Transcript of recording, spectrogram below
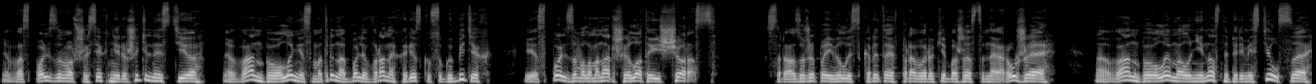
Воспользовавшись их нерешительностью, Ван Буэлэ, несмотря на боль в ранах и риск усугубить их, использовала монарши Лота еще раз. Сразу же появилось скрытое в правой руке божественное оружие. Ван Буэлэ молниеносно переместился.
